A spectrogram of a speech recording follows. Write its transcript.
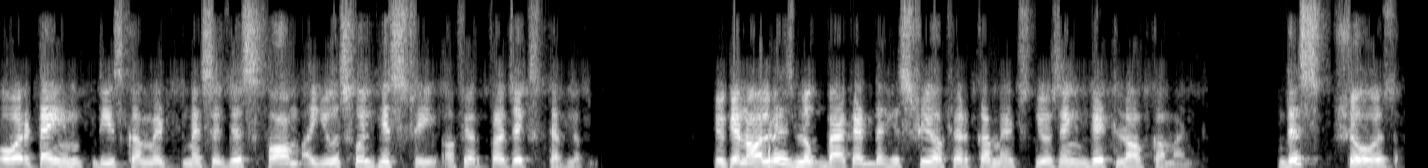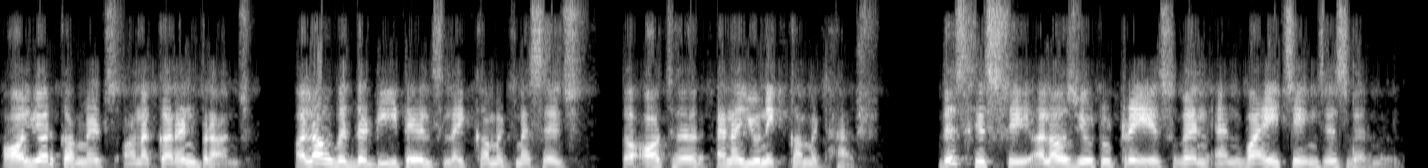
Over time, these commit messages form a useful history of your project's development. You can always look back at the history of your commits using git log command. This shows all your commits on a current branch, along with the details like commit message, the author, and a unique commit hash. This history allows you to trace when and why changes were made.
